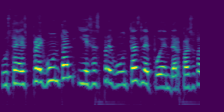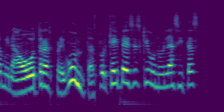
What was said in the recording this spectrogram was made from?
ustedes preguntan y esas preguntas le pueden dar paso también a otras preguntas, porque hay veces que uno en las citas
